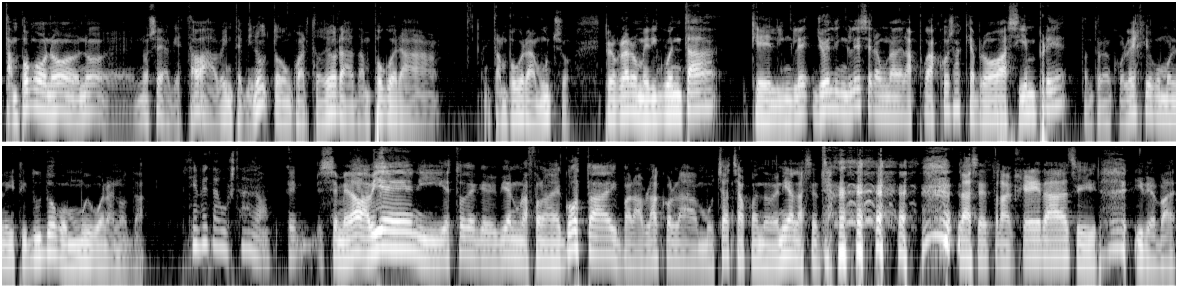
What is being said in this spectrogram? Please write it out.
tampoco no, no, no sé, aquí estaba 20 minutos, un cuarto de hora, tampoco era, tampoco era mucho. Pero claro, me di cuenta que el inglés, yo el inglés era una de las pocas cosas que aprobaba siempre, tanto en el colegio como en el instituto, con muy buena nota. ¿Siempre te ha gustado? Eh, se me daba bien y esto de que vivía en una zona de costa y para hablar con las muchachas cuando venían las, las extranjeras y, y demás.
